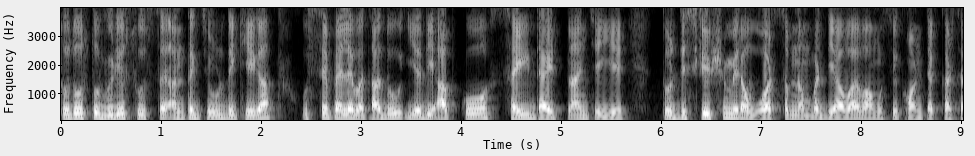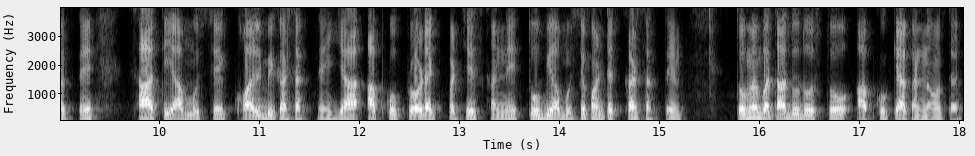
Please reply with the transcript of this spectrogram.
तो दोस्तों, वीडियो शुरू से अंत तक ज़रूर देखिएगा। उससे पहले बता दूँ, यदि आपको सही डाइट प्लान चाहिए तो डिस्क्रिप्शन मेरा व्हाट्सअप नंबर दिया हुआ है, वहाँ मुझसे कांटेक्ट कर सकते हैं। साथ ही आप मुझसे कॉल भी कर सकते हैं या आपको प्रोडक्ट परचेज करने तो भी आप मुझसे कांटेक्ट कर सकते हैं। तो मैं बता दूँ दोस्तों आपको क्या करना होता है।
